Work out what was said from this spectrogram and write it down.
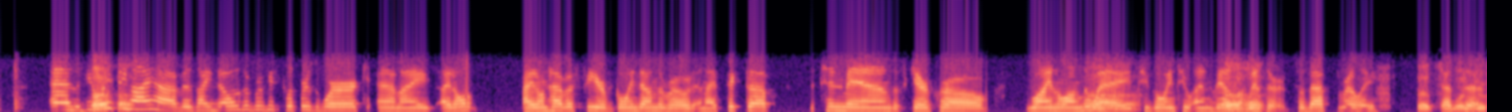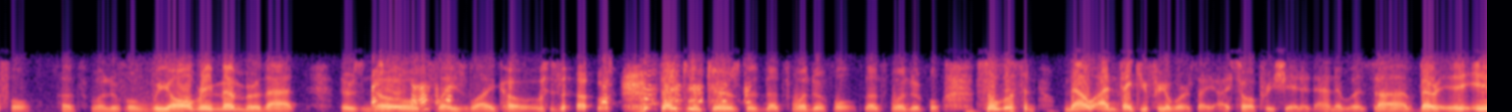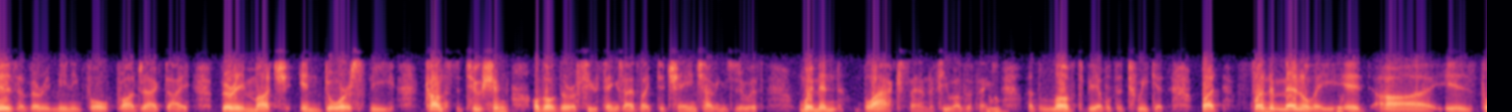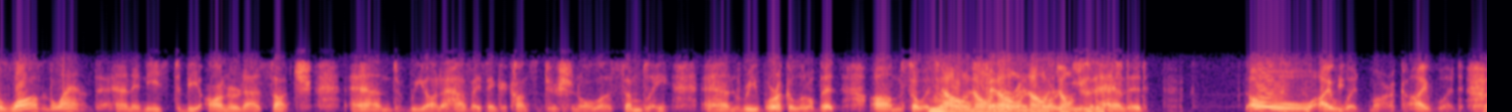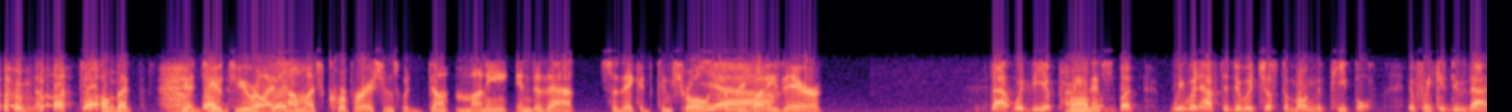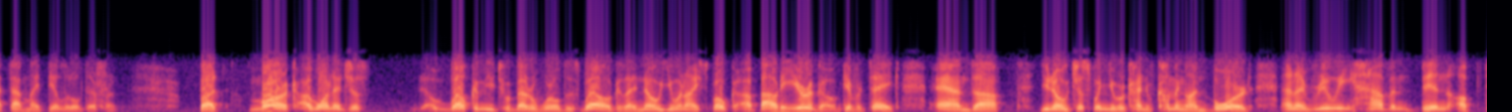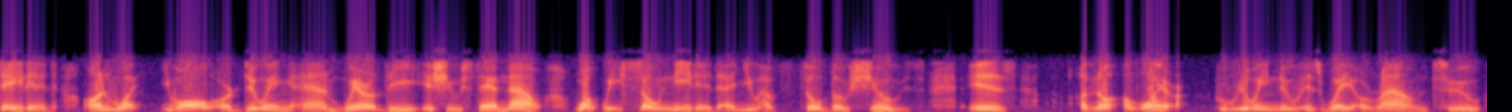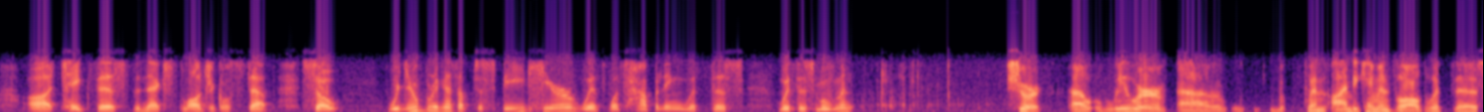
And the only thing I have is I know the ruby slippers work, and I I don't I don't have a fear of going down the road. And I picked up the Tin Man, the Scarecrow line along the uh-huh. way to going to unveil uh-huh. the wizard. So that's really that's, that's wonderful. It. That's wonderful. We all remember that there's no place like home. So thank you, Kirstin. That's wonderful. That's wonderful. So listen now, and thank you for your words. I, I so appreciate it, and it was uh, very. It is a very meaningful project. I very much endorse the Constitution, although there are a few things I'd like to change, having to do with women, blacks, and a few other things. Mm-hmm. I'd love to be able to tweak it, but fundamentally it uh, is the law of the land, and it needs to be honored as such. And we ought to have, I think, a constitutional assembly and rework a little bit, um, so it's no, a no, fair no, and no, more don't even-handed. Oh, I would, Mark. I would. but, um, oh, but do, but do, do you realize this, how much corporations would dump money into that so they could control yeah, everybody there? That would be a problem, I mean, but we would have to do it just among the people. If we could do that, that might be a little different. But Mark, I want to just welcome you to a better world as well because I know you and I spoke about a year ago, give or take, and uh, you know just when you were kind of coming on board, and I really haven't been updated on what you all are doing and where the issues stand now. What we so needed, and you have filled those shoes, is a, a lawyer who really knew his way around to uh, take this the next logical step. So, would you bring us up to speed here with what's happening with this with this movement? Sure. Uh, we were uh, when I became involved with this.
